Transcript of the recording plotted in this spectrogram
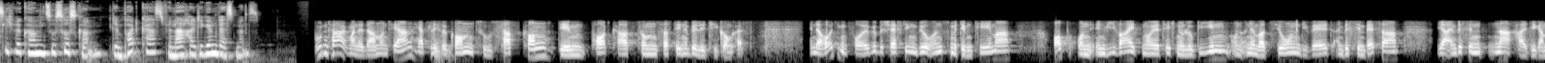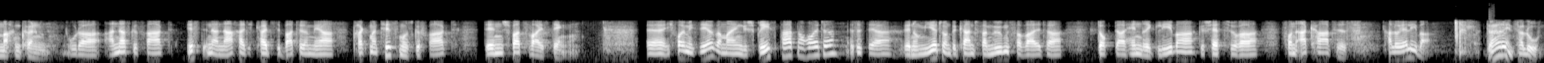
Herzlich willkommen zu Suscon, dem Podcast für nachhaltige Investments. Guten Tag, meine Damen und Herren. Herzlich willkommen zu SUSCON, dem Podcast zum Sustainability-Kongress. In der heutigen Folge beschäftigen wir uns mit dem Thema, ob und inwieweit neue Technologien und Innovationen die Welt ein bisschen besser, ja ein bisschen nachhaltiger machen können. Oder anders gefragt, ist in der Nachhaltigkeitsdebatte mehr Pragmatismus gefragt, denn Schwarz-Weiß-Denken. Äh, ich freue mich sehr über meinen Gesprächspartner heute. Es ist der renommierte und bekannte Vermögensverwalter Dr. Hendrik Leber, Geschäftsführer von Akatis. Hallo, Herr Leber. Da Herr Renz, hallo.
